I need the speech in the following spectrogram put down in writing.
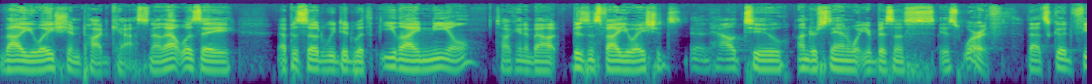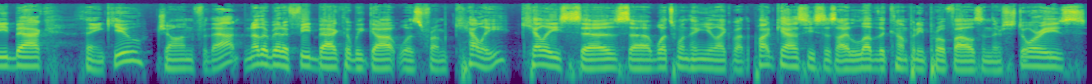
valuation podcast. Now that was a episode we did with Eli Neal talking about business valuations and how to understand what your business is worth. That's good feedback. Thank you, John, for that. Another bit of feedback that we got was from Kelly. Kelly says, uh, What's one thing you like about the podcast? He says, I love the company profiles and their stories.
